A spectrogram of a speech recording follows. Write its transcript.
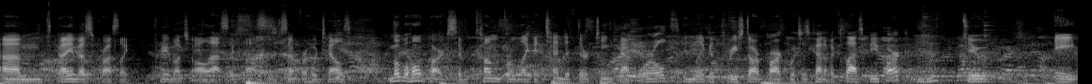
um, I invest across like pretty much all asset classes except for hotels. Mobile home parks have come from like a 10 to 13 cap world in like a three-star park, which is kind of a Class B park, to a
